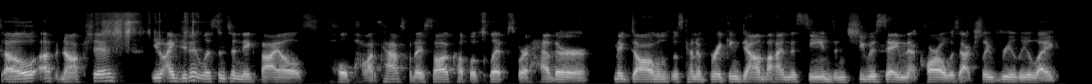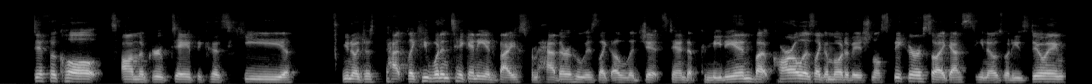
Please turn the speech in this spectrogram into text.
so obnoxious. You know, I didn't listen to Nick Viall's whole podcast, but I saw a couple clips where Heather McDonald was kind of breaking down behind the scenes and she was saying that Carl was actually really like difficult on the group date because he you know just had like he wouldn't take any advice from Heather who is like a legit stand-up comedian but Carl is like a motivational speaker so I guess he knows what he's doing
